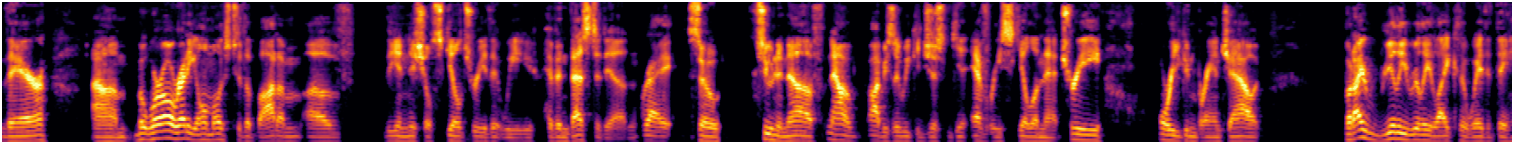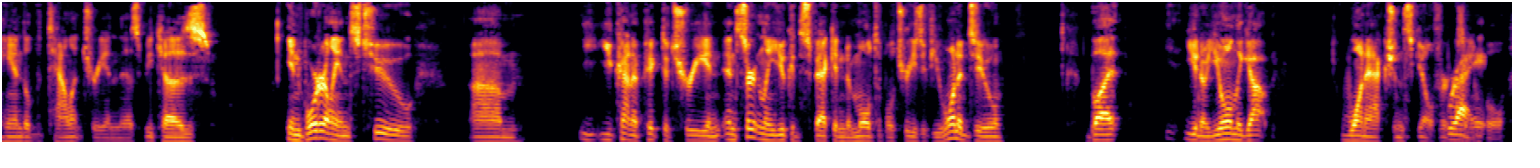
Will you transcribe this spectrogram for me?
there. there. Um but we're already almost to the bottom of the initial skill tree that we have invested in. Right. So soon enough now obviously we could just get every skill in that tree or you can branch out but I really, really like the way that they handled the talent tree in this because in Borderlands 2, um, you, you kind of picked a tree, and, and certainly you could spec into multiple trees if you wanted to, but you know, you only got one action skill, for right. example,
